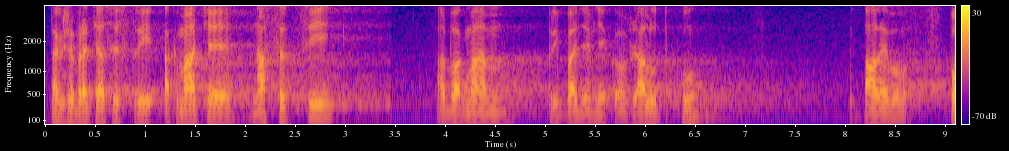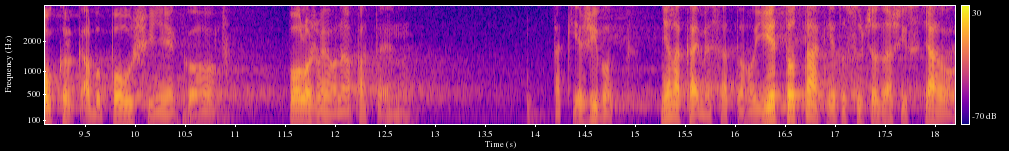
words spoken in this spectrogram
Takže, bratia a sestry, ak máte na srdci, alebo ak mám prípadne v niekoho v žalúdku, alebo pokrk, alebo pouši niekoho, položme ho na paténu. Taký je život. Nelakajme sa toho. Je to tak, je to súčasť našich vzťahov.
